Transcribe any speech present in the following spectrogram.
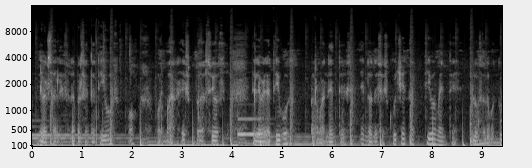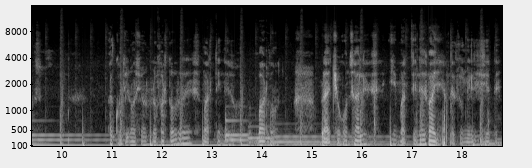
universales, representativos o formar espacios deliberativos permanentes en donde se escuchen activamente los alumnos. A continuación, los autores Martínez Bardón, Bracho González y Martínez Valle del 2017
